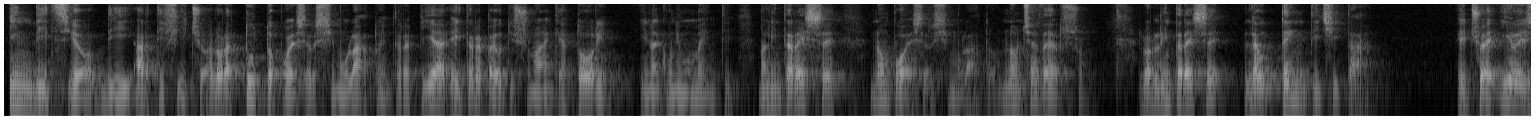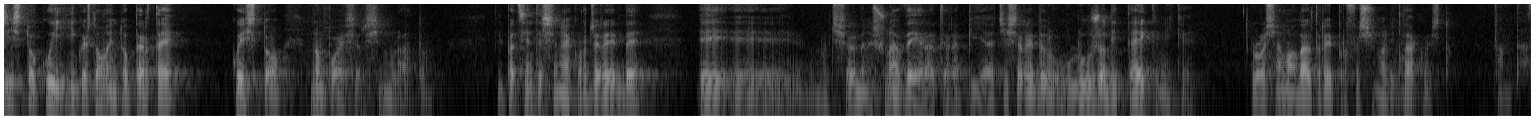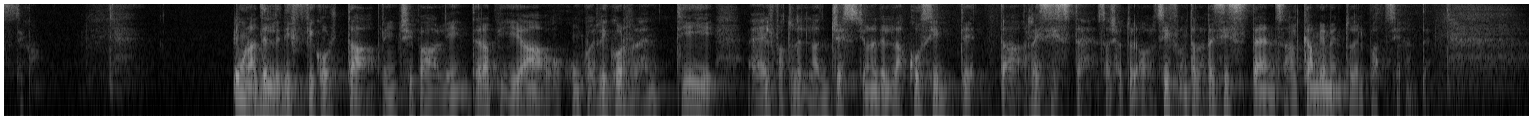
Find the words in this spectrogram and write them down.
indizio di artificio. Allora tutto può essere simulato in terapia e i terapeuti sono anche attori in alcuni momenti, ma l'interesse non può essere simulato, non c'è verso. Allora l'interesse, l'autenticità, e cioè io esisto qui in questo momento per te, questo non può essere simulato. Il paziente se ne accorgerebbe e, e non ci sarebbe nessuna vera terapia, ci sarebbe l'uso di tecniche. Lo lasciamo ad altre professionalità questo. Fantastico. Una delle difficoltà principali in terapia, o comunque ricorrenti, è il fatto della gestione della cosiddetta resistenza, cioè si fronte alla resistenza al cambiamento del paziente.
